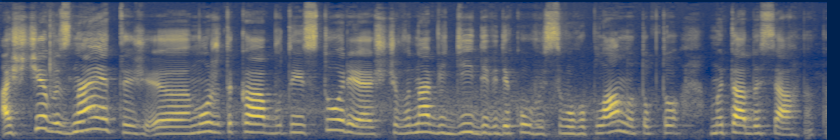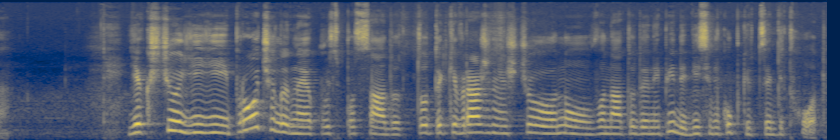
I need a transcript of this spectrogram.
А ще ви знаєте, е, може така бути історія, що вона відійде від якогось свого плану, тобто мета досягнута. Якщо її прочили на якусь посаду, то таке враження, що ну, вона туди не піде. Вісім кубків це відход.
